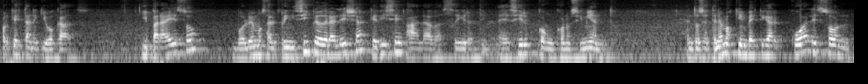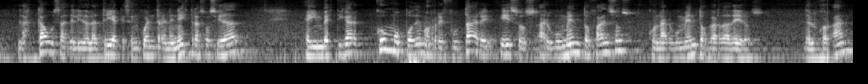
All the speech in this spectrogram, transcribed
por qué están equivocadas. Y para eso volvemos al principio de la ley que dice ala basirati, es decir, con conocimiento. Entonces tenemos que investigar cuáles son las causas de la idolatría que se encuentran en nuestra sociedad e investigar cómo podemos refutar esos argumentos falsos con argumentos verdaderos del Corán,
